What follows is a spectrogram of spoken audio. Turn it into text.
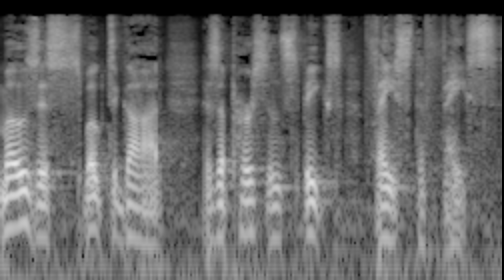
Moses spoke to God, as a person speaks face to face.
